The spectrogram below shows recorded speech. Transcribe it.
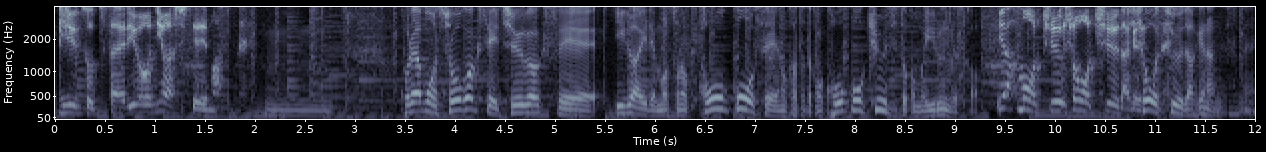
技術を伝えるようにはしてますね。これはもう小学生中学生以外でもその高校生の方とか高校球児とかもいるんですか？いやもう中小中だけです、ね、小中だけなんですね。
